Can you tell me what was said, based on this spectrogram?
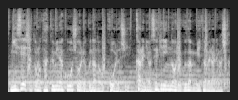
犠牲者との巧みな交渉力などを考慮し、彼には責任能力が認められました。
